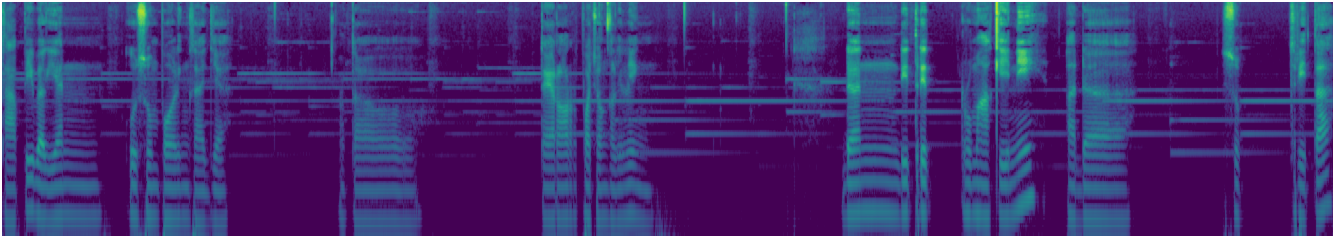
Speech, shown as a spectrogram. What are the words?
tapi bagian usum polling saja. Atau teror pocong keliling. Dan di treat rumah Aki ini ada sub cerita.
